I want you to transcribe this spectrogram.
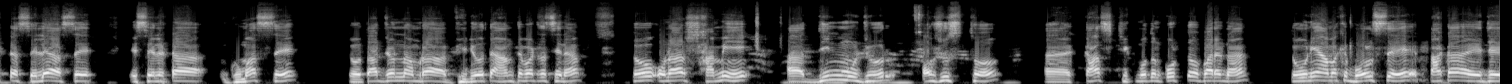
একটা ছেলে আছে। এই ছেলেটা ঘুমাচ্ছে। তো তার জন্য আমরা ভিডিওতে আনতে পারতেছি না। তো ওনার স্বামী দিন মজুর অসুস্থ কাজ ঠিক মতন করতেও পারে না। তো উনি আমাকে বলছে, টাকা যে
